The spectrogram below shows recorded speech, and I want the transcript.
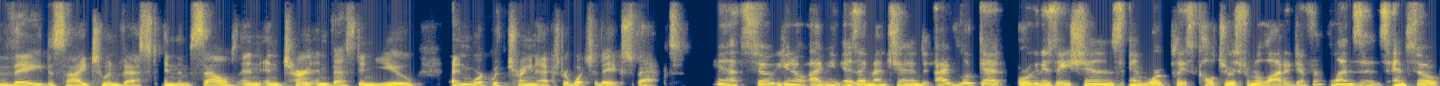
they decide to invest in themselves and in turn invest in you and work with Train Xtra? What should they expect? Yeah. So, you know, I mean, as I mentioned, I've looked at organizations and workplace cultures from a lot of different lenses. And so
